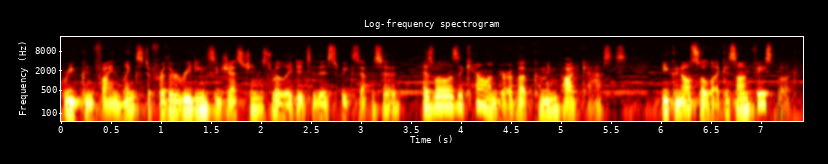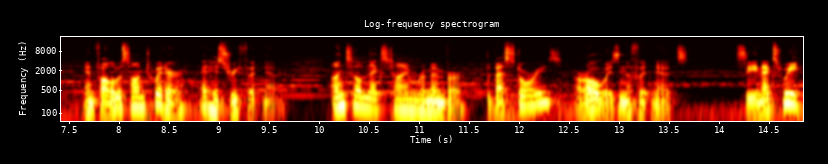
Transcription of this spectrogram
where you can find links to further reading suggestions related to this week's episode, as well as a calendar of upcoming podcasts. You can also like us on Facebook and follow us on Twitter at History Footnote. Until next time, remember the best stories are always in the footnotes. See you next week!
